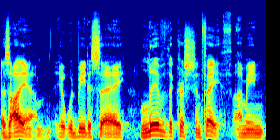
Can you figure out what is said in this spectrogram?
as I am, it would be to say, live the Christian faith. I mean,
